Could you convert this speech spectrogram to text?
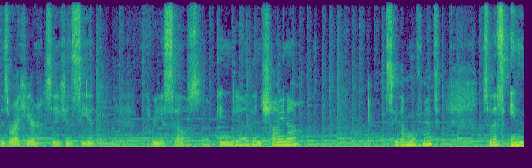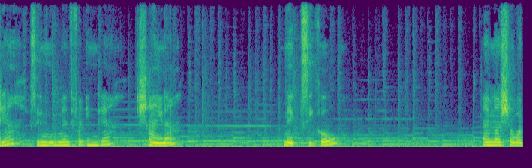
is right here, so you can see it for yourselves. India, then China. See that movement? So that's India. See the movement for India, China, Mexico. I'm not sure what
